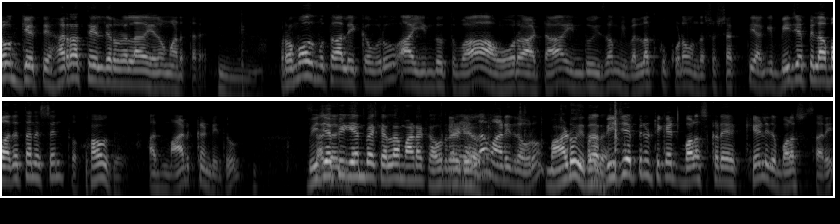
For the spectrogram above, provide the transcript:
ಯೋಗ್ಯತೆ ಅರ್ಹತೆ ಇಲ್ದಿರೋರೆಲ್ಲ ಏನೋ ಮಾಡ್ತಾರೆ. ಪ್ರಮೋದ್ ಮುತಾಲಿಕ್ ಅವರು ಆ ಹಿಂದುತ್ವ ಆ ಹೋರಾಟ ಹಿಂದೂಯಿಸಂ ಇವೆಲ್ಲದಕ್ಕೂ ಕೂಡ ಒಂದಷ್ಟು ಶಕ್ತಿಯಾಗಿ ಬಿಜೆಪಿ ಲಾಭ ಅದೇ ತಾನೇ ಸ್ಟ್ರೆಂತ್ ಹೌದು. ಅದ್ ಮಾಡ್ಕೊಂಡಿದ್ರು ಬಿಜೆಪಿಗೆ ಏನ್ ಬೇಕೆಲ್ಲ ಮಾಡಕ್ ಅವ್ರು ರೆಡಿ ಎಲ್ಲ ಮಾಡಿದ್ರು ಅವರು. ಮಾಡು ಇದಾರೆ. ಬಿಜೆಪಿನೂ ಟಿಕೆಟ್ ಬಹಳಷ್ಟು ಕಡೆ ಕೇಳಿದ್ರು ಬಹಳಷ್ಟು ಸಾರಿ.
